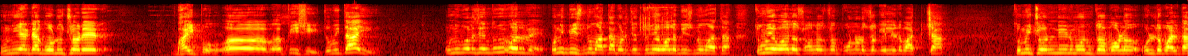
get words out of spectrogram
উনি একটা গরুচরের ভাইপো পিসি তুমি তাই? উনি বলেছেন তুমি বলবে। উনি বিষ্ণু মাতা বলেছেন তুমি বলো বিষ্ণু মাতা। তুমি বলো ষোলোশো পনেরোশো কিলের বাচ্চা। তুমি চণ্ডীর মন্ত্র বলো উল্টোপাল্টা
